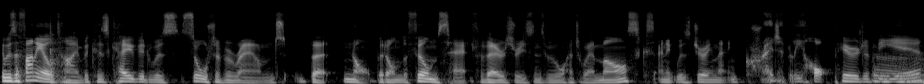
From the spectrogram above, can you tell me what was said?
It was a funny old time because COVID was sort of around, but not. But on the film set, for various reasons, we all had to wear masks, and it was during that incredibly hot period of the year.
